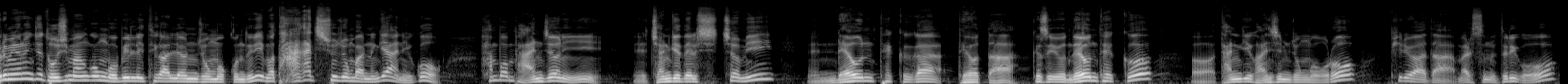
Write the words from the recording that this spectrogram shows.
그러면 이제 도시망공 모빌리티 관련 종목군들이 뭐 다 같이 조정받는 게 아니고 한번 반전이 예, 전개될 시점이 예, 네온테크가 되었다. 그래서 이 네온테크 어, 단기 관심 종목으로 필요하다 말씀을 드리고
